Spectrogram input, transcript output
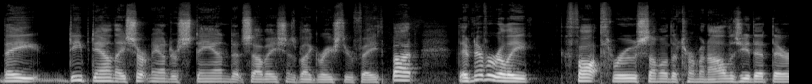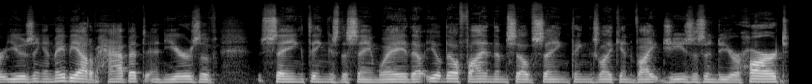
They, deep down, they certainly understand that salvation is by grace through faith, but they've never really thought through some of the terminology that they're using, and maybe out of habit and years of saying things the same way, they'll, they'll find themselves saying things like invite Jesus into your heart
